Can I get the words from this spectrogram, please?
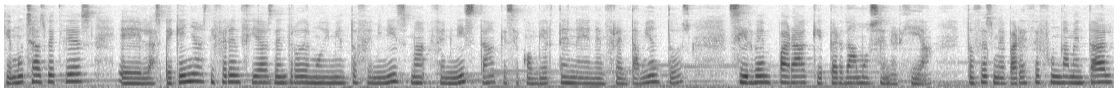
que muchas veces eh, las pequeñas diferencias dentro del movimiento feminista que se convierten en enfrentamientos sirven para que perdamos energía. Entonces me parece fundamental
